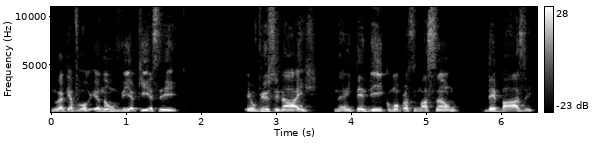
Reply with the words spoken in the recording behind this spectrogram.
Não é que é fofoca, eu não vi aqui esse, eu vi os sinais, né, entendi como aproximação de base,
